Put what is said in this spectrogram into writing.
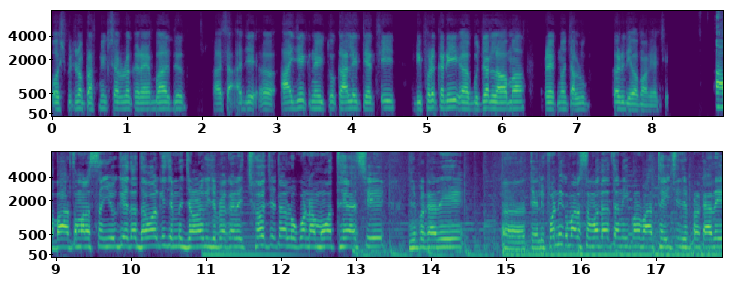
હોસ્પિટલમાં પ્રાથમિક સારવાર કરાયા બાદ આજે આજે નહીં તો કાલે ત્યાંથી રિફર કરી ગુજરાત લાવવામાં પ્રયત્નો ચાલુ કરી દેવામાં આવ્યા છે. આભાર તમારા સંયોગી હતા. ધવલ કે જેમને જણાવ્યું કે જે પ્રકારે છ જેટલા લોકોના મોત થયા છે, જે પ્રકારે ટેલિફોનિક અમારા સંવાદદાતાની પણ વાત થઈ છે, જે પ્રકારે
